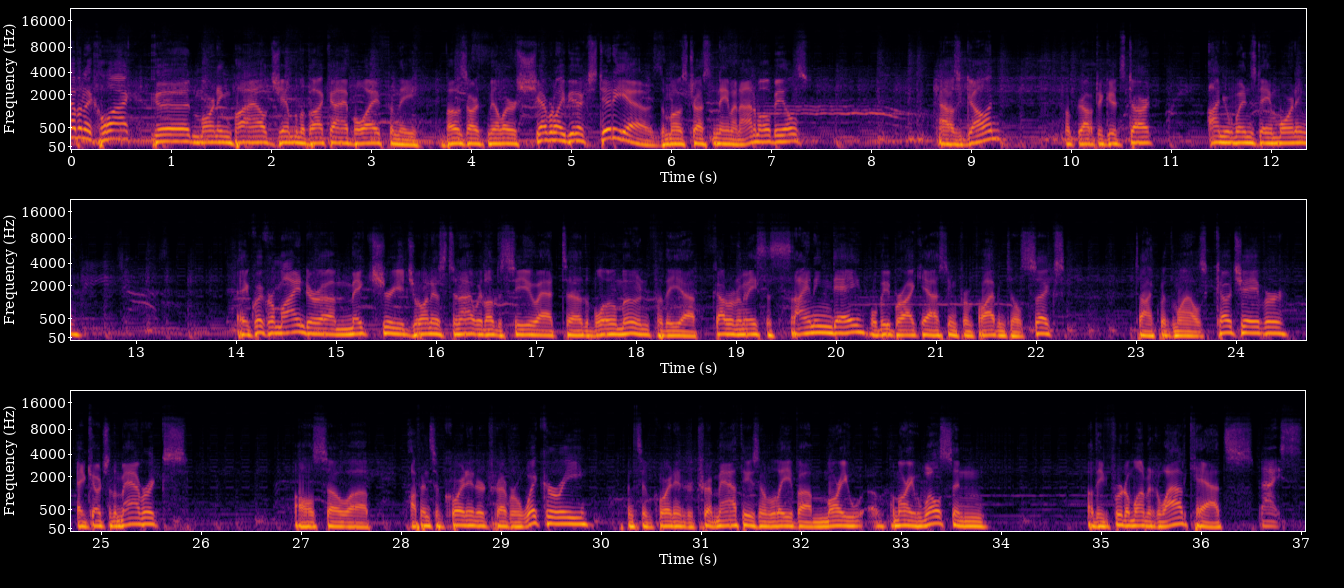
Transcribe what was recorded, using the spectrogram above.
Seven o'clock. Good morning, pile. Jim the Buckeye Boy from the Bozarth Miller Chevrolet Buick Studios, the most trusted name in automobiles. How's it going? Hope you're off to a good start on your Wednesday morning. A quick reminder uh, make sure you join us tonight. We'd love to see you at uh, the Blue Moon for the uh, Colorado Mesa signing day. We'll be broadcasting from 5 until 6. Talk with Miles Kochevar, head coach of the Mavericks. Also, uh, offensive coordinator Trevor Wickery, offensive coordinator Trip Matthews, and I believe uh, Amari, Amari Wilson of the Fruita Monument Wildcats Nice.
